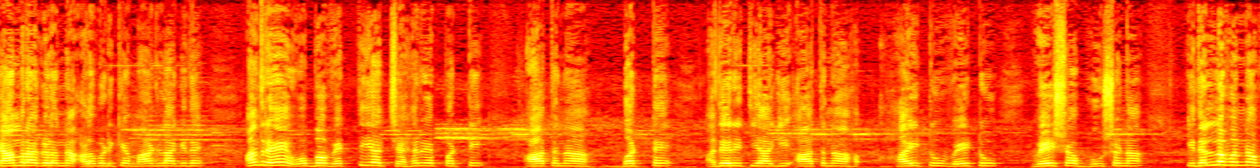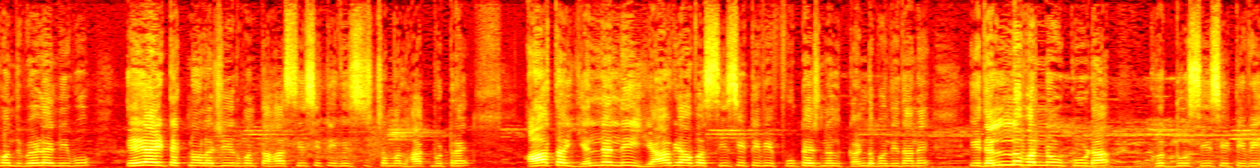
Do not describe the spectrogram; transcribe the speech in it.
ಕ್ಯಾಮ್ರಾಗಳನ್ನು ಅಳವಡಿಕೆ ಮಾಡಲಾಗಿದೆ. ಅಂದರೆ ಒಬ್ಬ ವ್ಯಕ್ತಿಯ ಚೆಹರೆ ಪಟ್ಟಿ, ಆತನ ಬಟ್ಟೆ, ಅದೇ ರೀತಿಯಾಗಿ ಆತನ ಹೈಟು, ವೇಟು, ವೇಷಭೂಷಣ, ಇದೆಲ್ಲವನ್ನು ಒಂದು ವೇಳೆ ನೀವು ಎ ಐ ಟೆಕ್ನಾಲಜಿ ಇರುವಂತಹ ಸಿ ಸಿ ಟಿ ವಿ ಸಿಸ್ಟಮಲ್ಲಿ ಹಾಕಿಬಿಟ್ರೆ ಆತ ಎಲ್ಲೆಲ್ಲಿ ಯಾವ್ಯಾವ ಸಿ ಸಿ ಟಿ ವಿ ಫುಟೇಜ್ನಲ್ಲಿ ಕಂಡು ಬಂದಿದ್ದಾನೆ, ಇದೆಲ್ಲವನ್ನೂ ಕೂಡ ಖುದ್ದು C C T V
